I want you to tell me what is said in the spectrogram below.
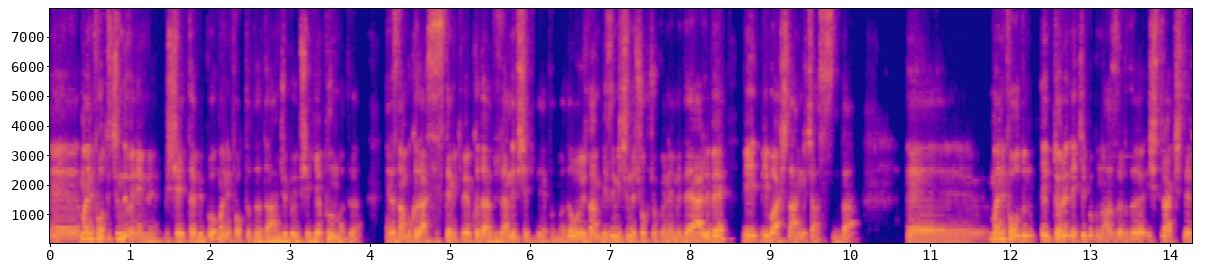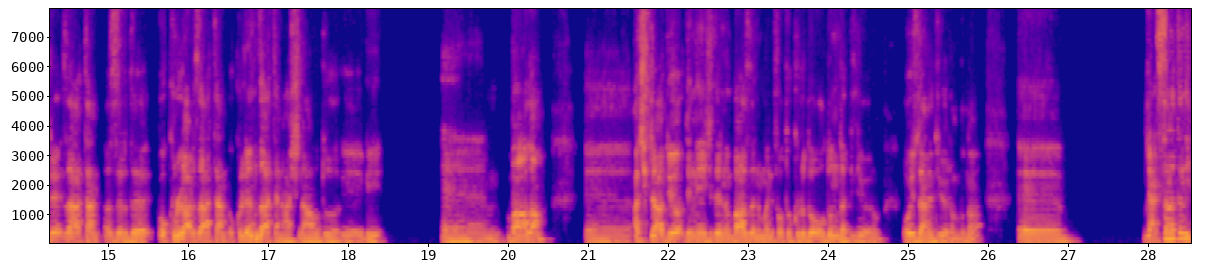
E, Manifold için de önemli bir şey tabii bu. Manifold'da da daha önce böyle bir şey yapılmadı. En azından bu kadar sistemik ve bu kadar düzenli bir şekilde yapılmadı. O yüzden bizim için de çok çok önemli, değerli ve bir, bir başlangıç aslında. E, Manifold'un editörel ekibi bunu hazırdı. iştirakçileri zaten hazırdı. Okurlar zaten, okurların zaten aşina olduğu e, bir e, bağlam. E, açık radyo dinleyicilerinin bazılarının Manifold okuru da olduğunu da biliyorum. O yüzden de diyorum bunu. E, yani sanatın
